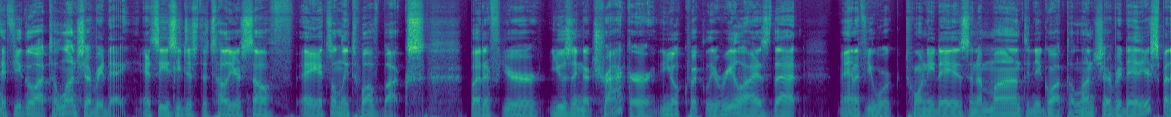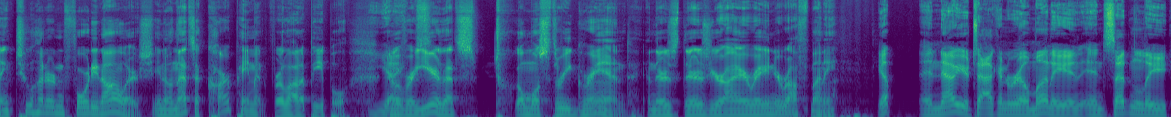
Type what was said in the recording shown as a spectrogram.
if you go out to lunch every day, it's easy just to tell yourself, hey, it's only 12 bucks. But if you're using a tracker, you'll quickly realize that man, if you work 20 days in a month and you go out to lunch every day, you're spending $240, you know, and that's a car payment for a lot of people. And over a year, that's t- almost three grand. And there's, there's your IRA and your Roth money. Yep. And now you're talking real money and, and suddenly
